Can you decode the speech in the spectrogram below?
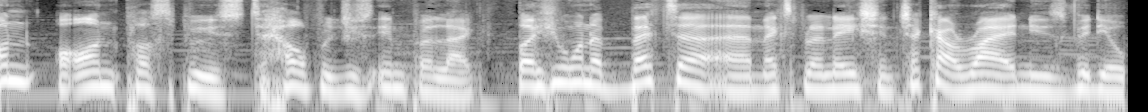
on or on plus boost to help reduce input lag. But if you want a better um, explanation, check out Riot Nu's video.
